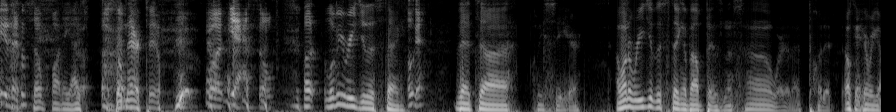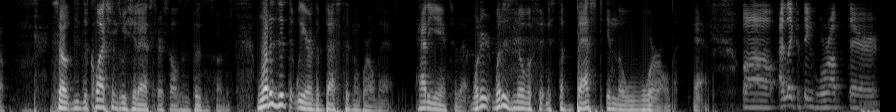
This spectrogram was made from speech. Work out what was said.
you know, it's so funny. I've, I've been there too. but yeah. So Uh, let me read you this thing. okay, that uh let me see here i want to read you this thing about business oh where did i put it okay here we go so the, the questions we should ask ourselves as business owners what is it that we are the best in the world at how do you answer that what are what is nova fitness the best in the world at well, I'd like to think we're up there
